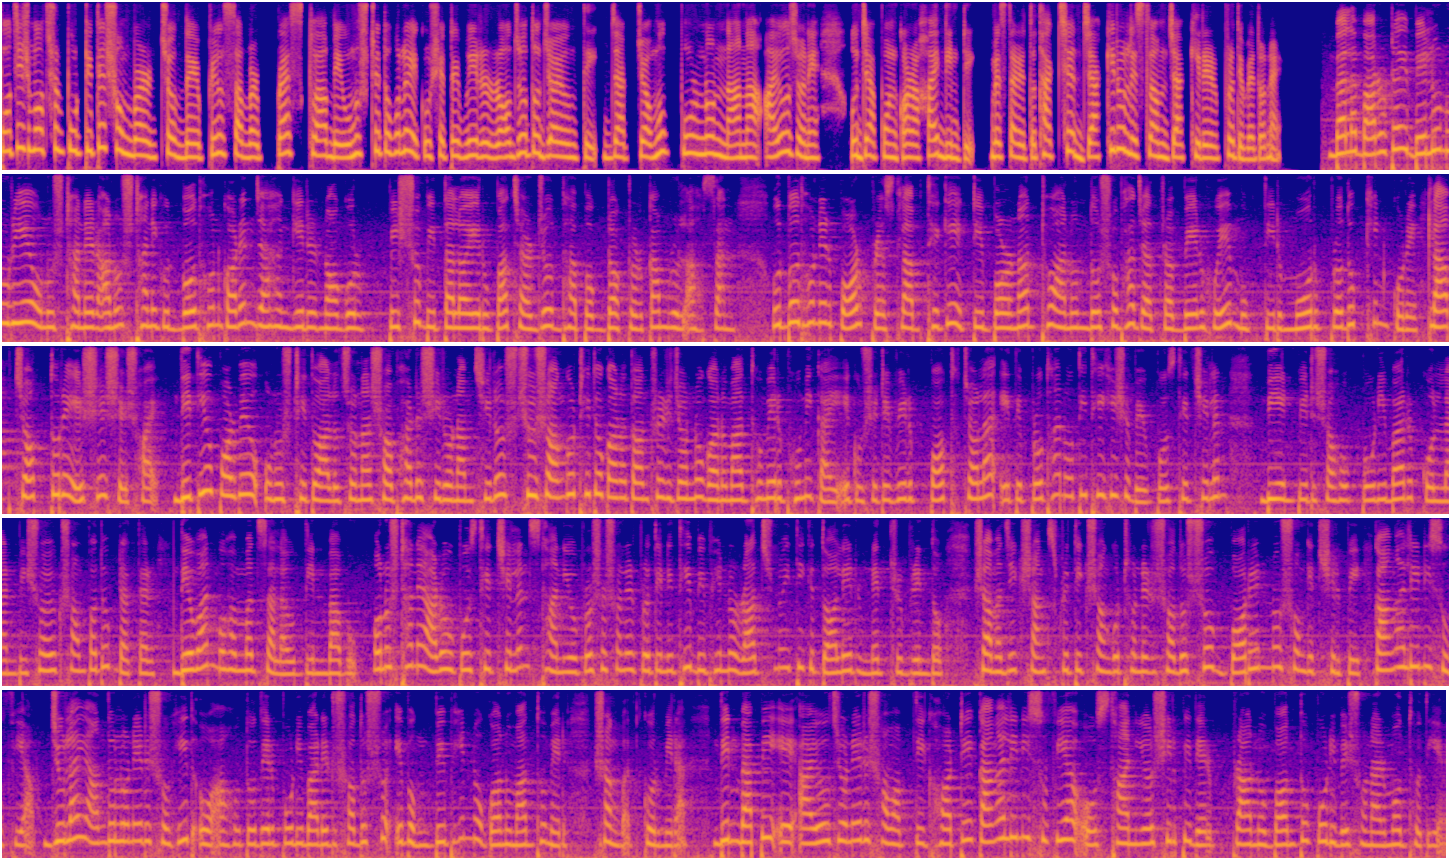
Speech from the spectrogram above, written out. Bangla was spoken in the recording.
পঁচিশ বছর পূর্তিতে সোমবার চোদ্দ এপ্রিল সাবার প্রেস ক্লাবে অনুষ্ঠিত হলো একুশে টিভির রজত জয়ন্তী জাঁকজমকপূর্ণ নানা আয়োজনে উদযাপন করা হয় দিনটি। বিস্তারিত থাকছে জাকিরুল ইসলাম জাকিরের প্রতিবেদনে। বেলা বারোটায় বেলুন উড়িয়ে অনুষ্ঠানের আনুষ্ঠানিক উদ্বোধন করেন জাহাঙ্গীরনগর বিশ্ববিদ্যালয়ের উপাচার্য অধ্যাপক ডক্টর কামরুল আহসান। উদ্বোধনের পর প্রেস ক্লাব থেকে একটি বর্ণাঢ্য আনন্দ শোভাযাত্রা বের হয়ে মুক্তির মোড় প্রদক্ষিণ করে ক্লাব চত্বরে এসে শেষ হয়। দ্বিতীয় পর্বে অনুষ্ঠিত আলোচনা সভার শিরোনাম ছিল সুসংগঠিত গণতন্ত্রের জন্য গণমাধ্যমের ভূমিকায় একুশে টিভির পথ চলা। এতে প্রধান অতিথি হিসেবে উপস্থিত ছিলেন বিএনপির সহ পরিবার কল্যাণ বিষয়ক সম্পাদক ডাক্তার দেওয়ান মোহাম্মদ সালাউদ্দিন বাবু। অনুষ্ঠানে আরও উপস্থিত ছিলেন স্থানীয় প্রশাসনের প্রতিনিধি বিভিন্ন রাজনৈতিক দলের নেতৃবৃন্দ, সামাজিক সাংস্কৃতিক সংগঠনের সদস্য, বরেণ্য সংগীত শিল্পী কাঙালিনী সুফিয়া, জুলাই আন্দোলনের শহীদ ও আহতদের পরিবারের সদস্য এবং বিভিন্ন গণমাধ্যমের সংবাদকর্মীরা। দিনব্যাপী এ আয়োজনের সমাপ্তি ঘটে কাঙালিনী সুফিয়া ও স্থানীয় শিল্পীদের প্রাণবন্ত পরিবেশনার মধ্য দিয়ে।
